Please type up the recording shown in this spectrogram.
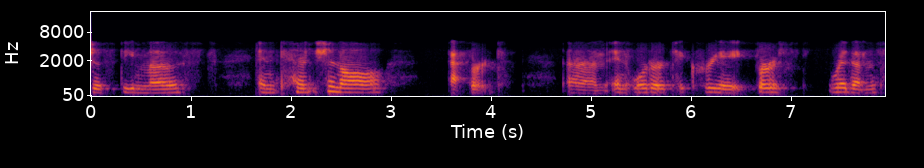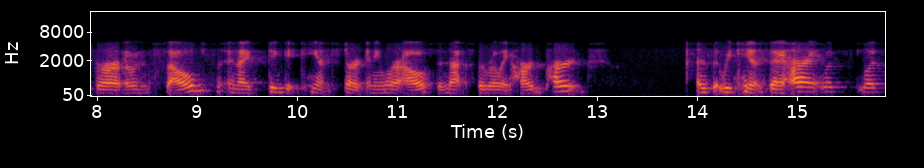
just the most intentional effort um, in order to create first rhythms for our own selves. And I think it can't start anywhere else, and that's the really hard part. Is that we can't say, all right, let's let's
